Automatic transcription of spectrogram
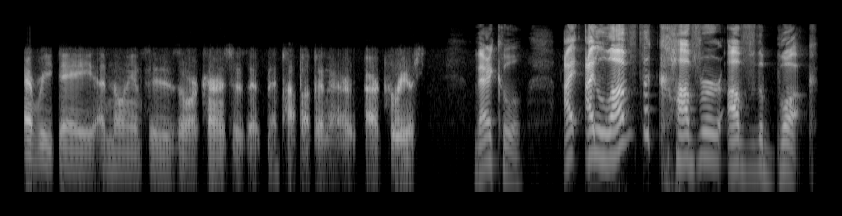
everyday annoyances or occurrences that, that pop up in our, our careers? Very cool. I, I love the cover of the book.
